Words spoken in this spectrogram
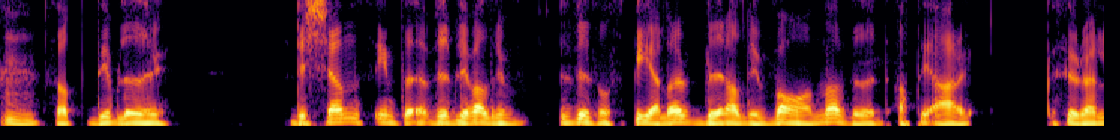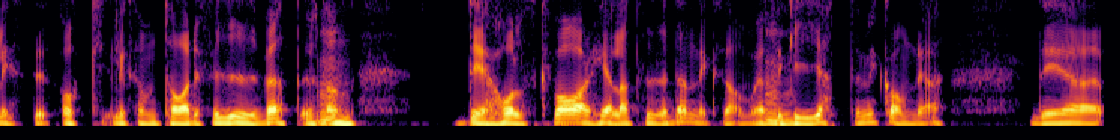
mm, Så att det blir, det känns inte, vi blir aldrig, vi som spelare blir aldrig vana vid att det är surrealistiskt och liksom tar det för givet, utan Mm. det hålls kvar hela tiden liksom. Och jag tycker Mm. jättemycket om det. Det,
